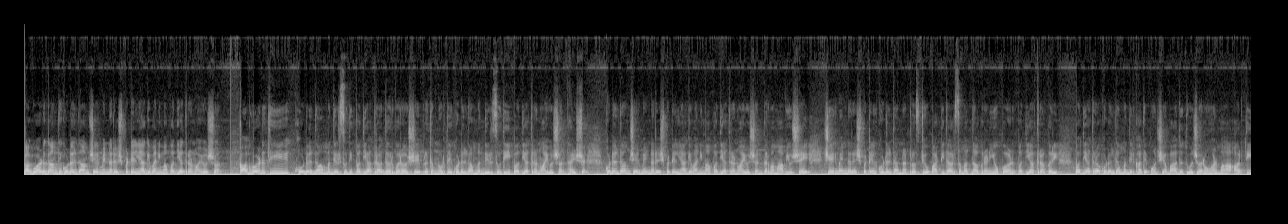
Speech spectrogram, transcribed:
કાગવાડ ગામથી ખોડલધામ ચેરમેન નરેશ પટેલની આગેવાનીમાં પદયાત્રાનું આયોજન. કાગવાડથી ખોડલધામ મંદિર સુધી પદયાત્રા દર વર્ષે પ્રથમ નોરતે ખોડલધામ મંદિર સુધી પદયાત્રાનું આયોજન થાય છે. ખોડલધામ ચેરમેન નરેશ પટેલની આગેવાનીમાં પદયાત્રાનું આયોજન કરવામાં આવ્યું છે. ચેરમેન નરેશ પટેલ ખોડલધામના ટ્રસ્ટીઓ, પાટીદાર સમાજના અગ્રણીઓ પણ પદયાત્રા કરી. પદયાત્રા ખોડલધામ મંદિર ખાતે પહોંચ્યા બાદ ધ્વજારોહણ, મહાઆરતી,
